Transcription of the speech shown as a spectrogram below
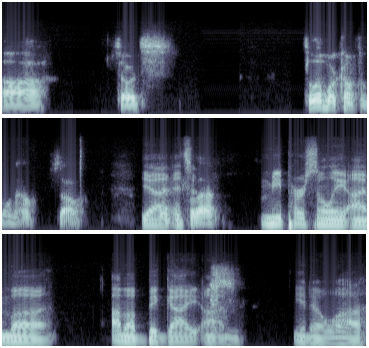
Uh, so it's it's a little more comfortable now. So yeah, it's that. me personally. I'm a I'm a big guy on you know uh,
